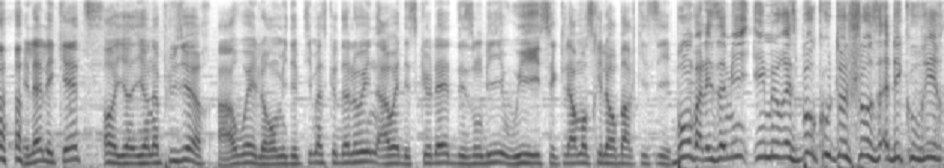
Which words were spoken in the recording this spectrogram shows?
Et là, les quêtes. Oh, il y, a- il y en a plusieurs. Ah ouais, ils leur ont mis des petits masques d'Halloween. Ah ouais, des squelettes, des zombies. Oui, c'est clairement Thriller Bark ici. Bon, bah les amis, il me reste beaucoup de choses à découvrir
